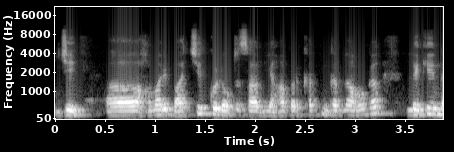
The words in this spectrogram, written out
जी आ, हमारी बातचीत को डॉक्टर साहब यहाँ पर खत्म करना होगा लेकिन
